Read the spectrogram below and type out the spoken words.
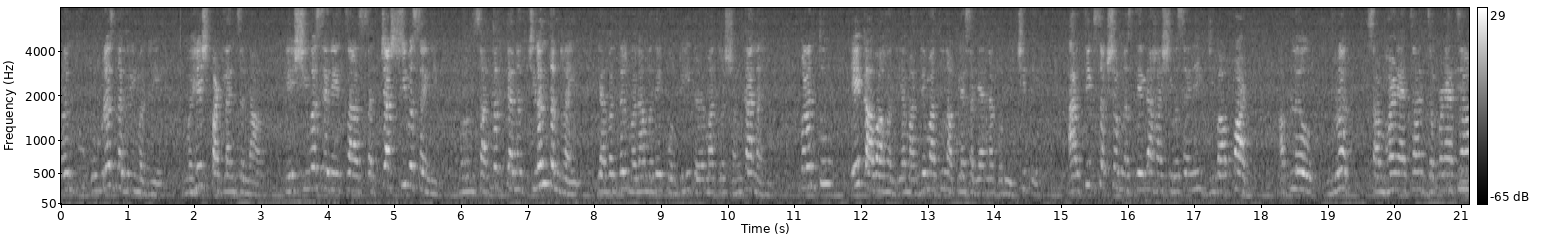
परंतु उमरज नगरीमध्ये महेश पाटलांचं नाव हे शिवसेनेचा सच्चा शिवसैनिक म्हणून सातत्यानं चिरंतन राहील याबद्दल मनामध्ये कोणतीही तळमात्र शंका नाही. परंतु एक आवाहन या माध्यमातून आपल्या सगळ्यांना करू इच्छिते. आर्थिक सक्षम नसलेला हा शिवसैनिक जीवापाठ आपलं व्रत सांभाळण्याचा जपण्याचा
